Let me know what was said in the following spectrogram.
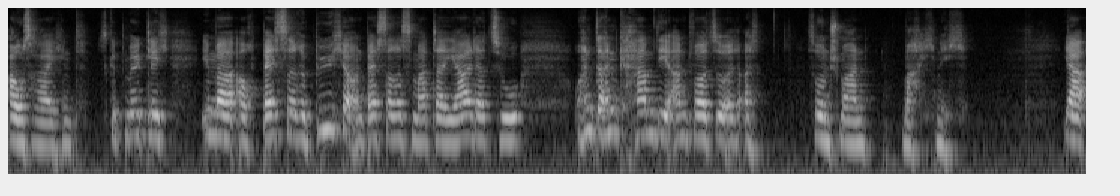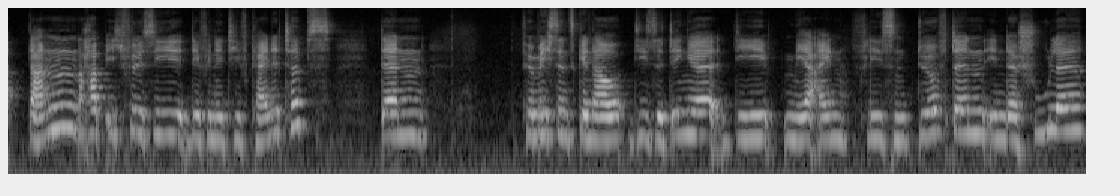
ausreichend. Es gibt wirklich immer auch bessere Bücher und besseres Material dazu. Und dann kam die Antwort so, äh, so ein Schmarrn mache ich nicht. Ja, dann habe ich für Sie definitiv keine Tipps, denn für mich sind es genau diese Dinge, die mehr einfließen dürften in der Schule,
